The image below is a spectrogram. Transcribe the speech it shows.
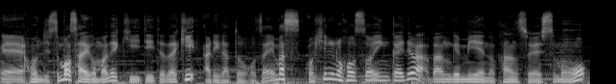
えー、本日も最後まで聞いていただきありがとうございます。お昼の放送委員会では番組への感想や質問を、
